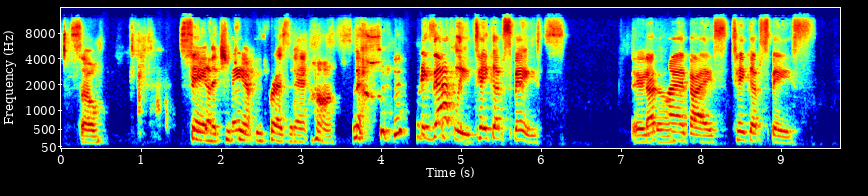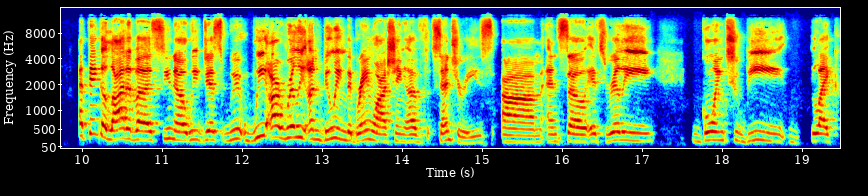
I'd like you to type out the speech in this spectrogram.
So, saying that you can't be president, huh? Exactly. Take up space. there you go. That's go. my advice. Take up space. I think a lot of us, you know, we've just we we are really undoing the brainwashing of centuries. Um, and so it's really going to be like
